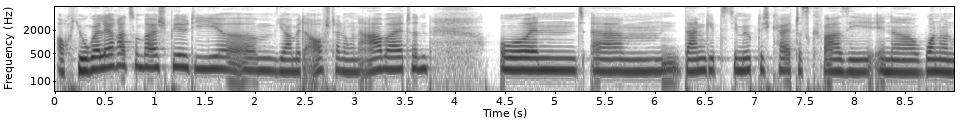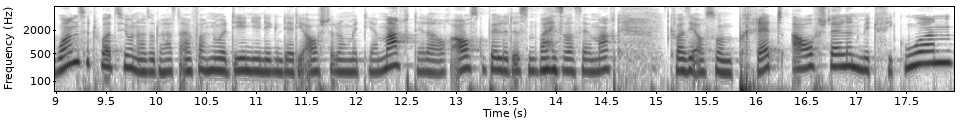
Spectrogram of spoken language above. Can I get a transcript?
auch Yogalehrer zum Beispiel, die ähm, ja mit Aufstellungen arbeiten. Und ähm, dann gibt's die Möglichkeit, das quasi in einer One-on-One-Situation, also du hast einfach nur denjenigen, der die Aufstellung mit dir macht, der da auch ausgebildet ist und weiß, was er macht, quasi auf so ein Brett aufstellen mit Figuren,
